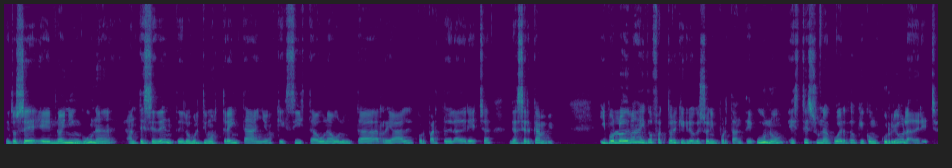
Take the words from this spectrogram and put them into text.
Entonces, eh, no hay ninguna antecedente de los últimos 30 años que exista una voluntad real por parte de la derecha de hacer cambios. Y por lo demás hay dos factores que creo que son importantes. Uno, este es un acuerdo que concurrió la derecha.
